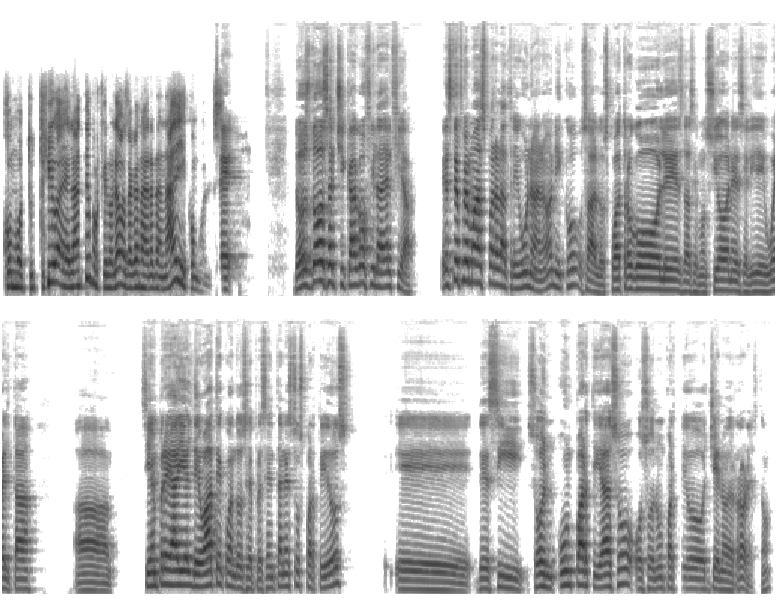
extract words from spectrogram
como tu trío adelante porque no le vas a ganar a nadie con goles. 2-2 a Chicago-Filadelfia. Este fue más para la tribuna, ¿no, Nico? O sea, los cuatro goles, las emociones, el ida y vuelta. Ah, siempre hay el debate cuando se presentan estos partidos eh, de si son un partidazo o son un partido lleno de errores, ¿no?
